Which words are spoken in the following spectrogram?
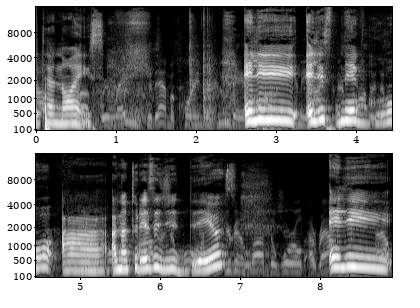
até nós. Ele, ele negou a, a natureza de Deus. Ele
